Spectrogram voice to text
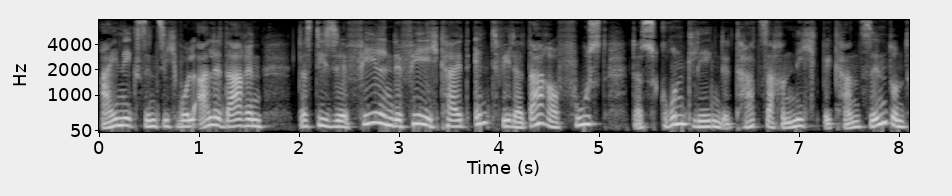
Einig sind sich wohl alle darin, dass diese fehlende Fähigkeit entweder darauf fußt, dass grundlegende Tatsachen nicht bekannt sind und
